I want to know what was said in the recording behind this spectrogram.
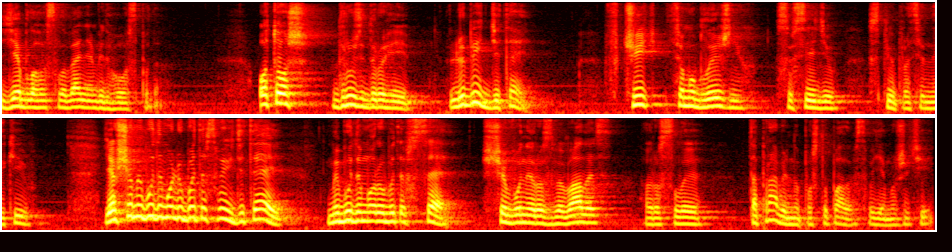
є благословенням від Господа. Отож, друзі дорогі, любіть дітей, вчіть цьому ближніх, сусідів, співпрацівників. Якщо ми будемо любити своїх дітей, ми будемо робити все, щоб вони розвивались, росли та правильно поступали в своєму житті.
